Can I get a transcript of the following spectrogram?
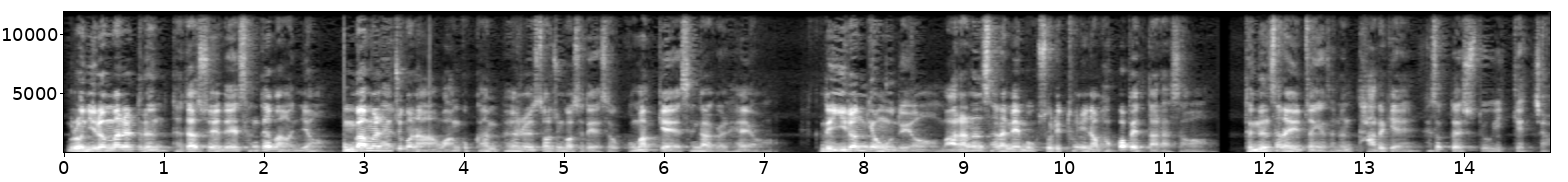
물론 이런 말을 들은 대다수의 내 상대방은요 공감을 해주거나 완곡한 표현을 써준 것에 대해서 고맙게 생각을 해요 근데 이런 경우도요 말하는 사람의 목소리 톤이나 화법에 따라서 듣는 사람 입장에서는 다르게 해석될 수도 있겠죠.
